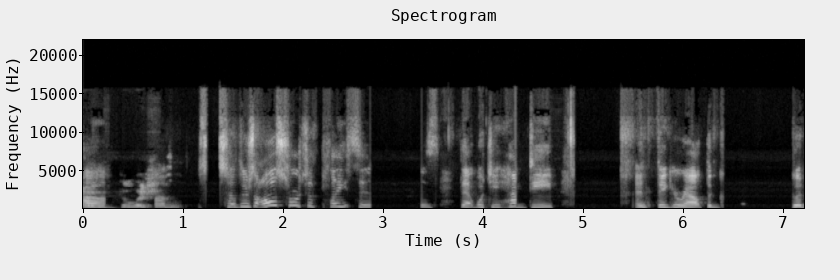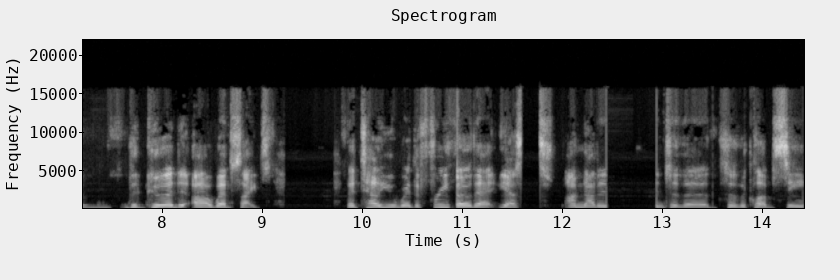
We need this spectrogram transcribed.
sounds delicious. Um, so there's all sorts of places that what you have deep and figure out the good the good uh, websites that tell you where the free so that yes I'm not into the to the club scene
